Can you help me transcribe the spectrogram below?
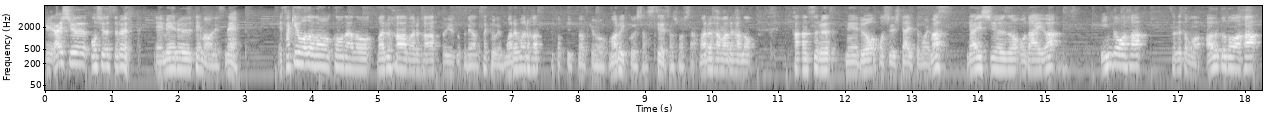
えー来週募集する、えーメールテーマはですね、えー先ほどのコーナーの丸派丸派ということで、あの先ほど丸々派とかって言ってたんですけど、丸1個でした。失礼しました。丸派丸派の関するメールを募集したいと思います。来週のお題は、インドア派、それともアウトドア派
